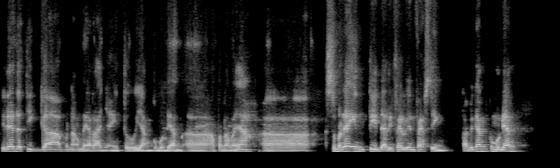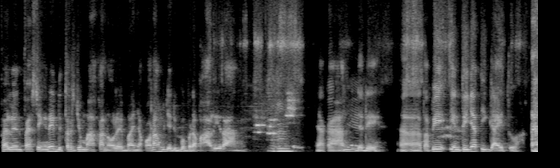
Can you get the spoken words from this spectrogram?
Jadi ada tiga benang merahnya itu yang kemudian uh, apa namanya uh, sebenarnya inti dari value investing. Tapi kan kemudian value investing ini diterjemahkan oleh banyak orang menjadi beberapa aliran. Ya kan? Jadi uh, tapi intinya tiga itu.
